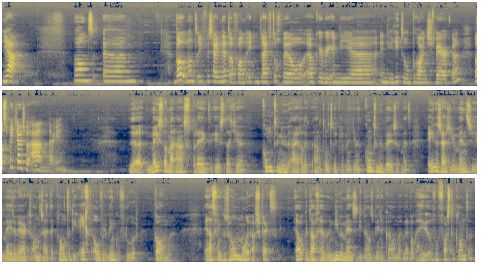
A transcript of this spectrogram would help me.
ja. Want, ehm, wat, want je zei het net al van, ik blijf toch wel elke keer weer in die, eh, in die retailbranche werken. Wat spreekt jou zo aan daarin? De, het meeste wat mij aanspreekt is dat je continu eigenlijk aan het ontwikkelen bent. Je bent continu bezig met enerzijds je mensen, je medewerkers, anderzijds de klanten die echt over de winkelvloer komen. En dat vind ik zo'n mooi aspect. Elke dag hebben we nieuwe mensen die bij ons binnenkomen. We hebben ook heel veel vaste klanten.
